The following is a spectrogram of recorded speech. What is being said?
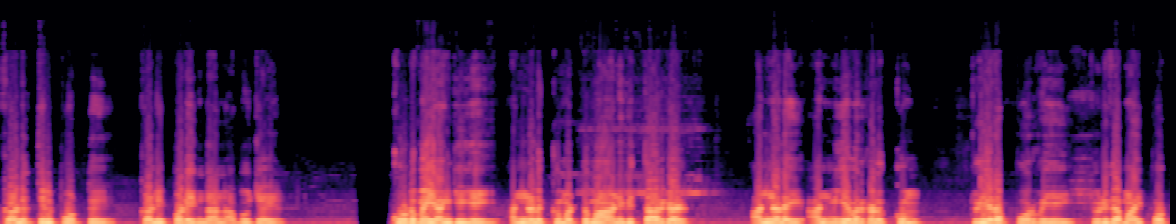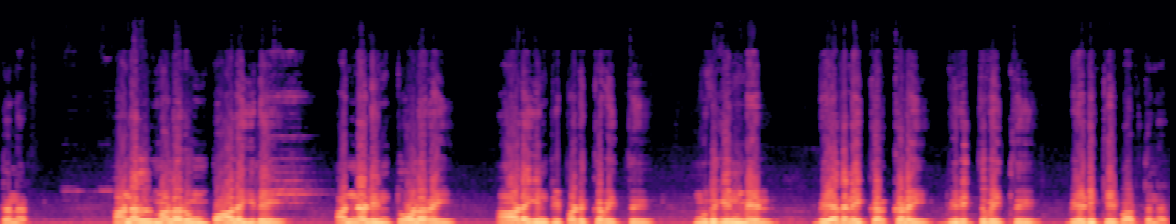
கழுத்தில் போட்டு களிப்படைந்தான் அபு ஜெயல். கொடுமை அங்கியை அண்ணலுக்கு மட்டுமா அணிவித்தார்கள்? அண்ணலை அண்மியவர்களுக்கும் துயரப் போர்வையை துரிதமாய் போட்டனர் அனல் மலரும் பாலையிலே அண்ணலின் தோழரை ஆடையின்றி படுக்க வைத்து முதுகின் மேல் வேதனை கற்களை விரித்து வைத்து வேடிக்கை பார்த்தனர்.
